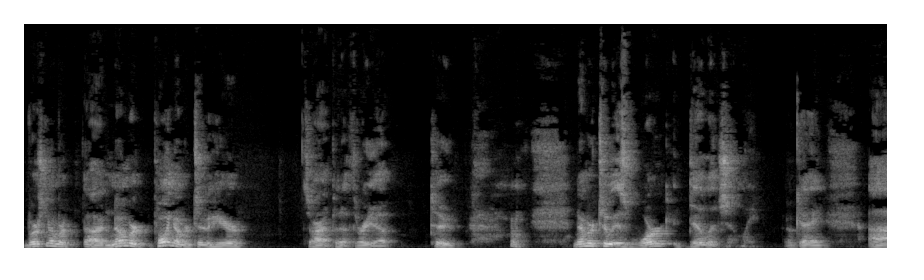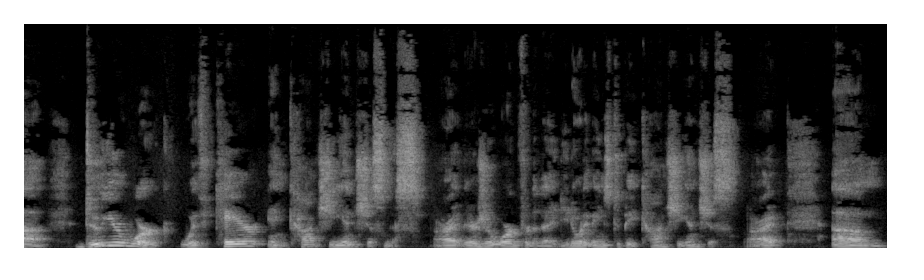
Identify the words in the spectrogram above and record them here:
Verse number uh, number point number two here. Sorry, I put a three up. Two. number two is work diligently. Okay, uh, do your work with care and conscientiousness. All right, there's your word for today. Do you know what it means to be conscientious? All right. Um,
